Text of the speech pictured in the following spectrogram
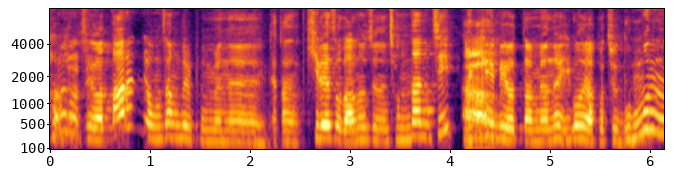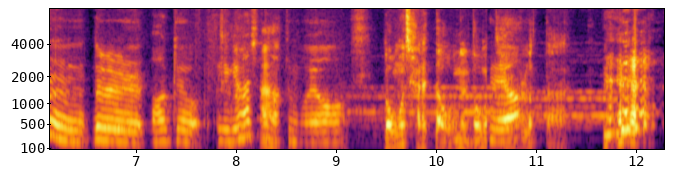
그래서 제가 다른 영상들 보면은 약간 길에서 나눠주는 전단지 아. 느낌이었다면은 이거는 약간 제 논문을 막 이렇게 얘기하시는 아. 것 같은 거예요. 너무 잘했다 오늘 너무 그래요? 잘 불렀다.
